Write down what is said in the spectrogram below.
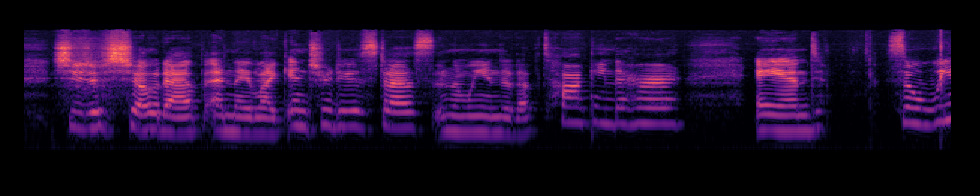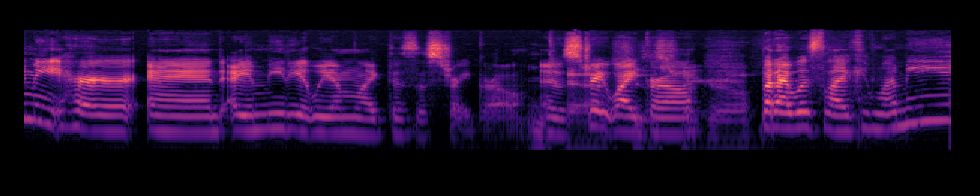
she just showed up and they like introduced us, and then we ended up talking to her, and. So we meet her, and I immediately I'm like, "This is a straight girl. It was a Yeah, straight white girl." straight girl. But I was like, let me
